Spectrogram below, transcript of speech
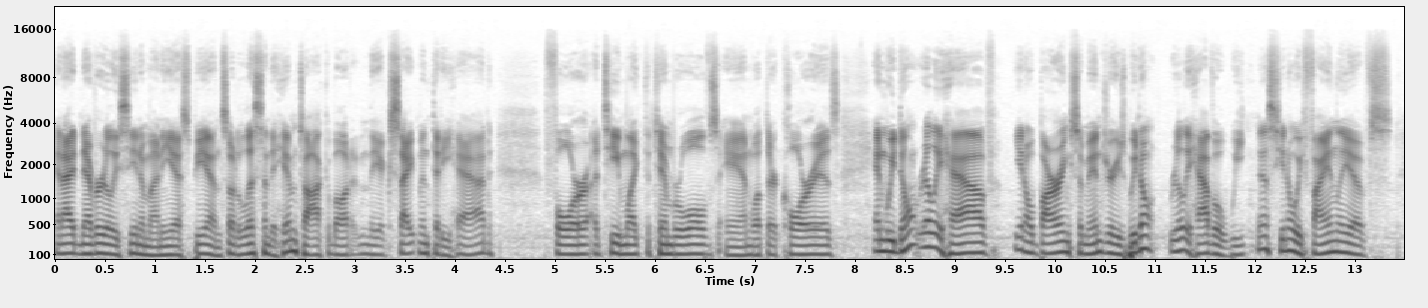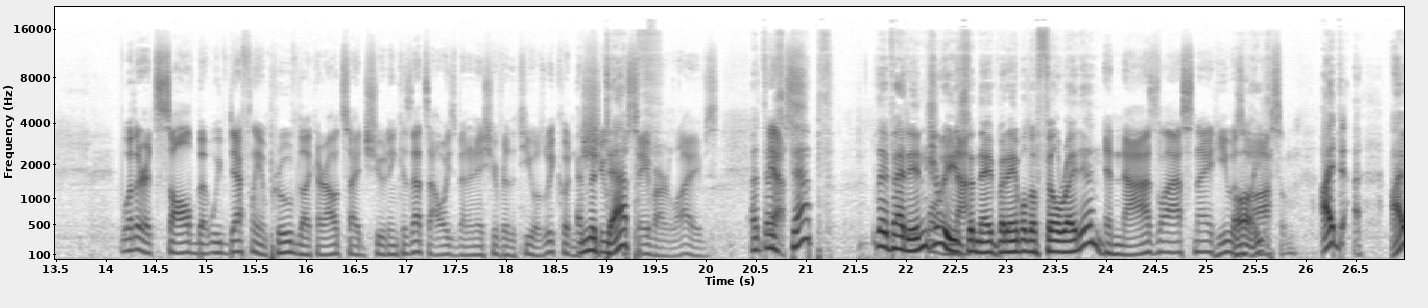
and I'd never really seen him on ESPN so to listen to him talk about it and the excitement that he had for a team like the Timberwolves and what their core is and we don't really have you know barring some injuries we don't really have a weakness you know we finally have whether it's solved but we've definitely improved like our outside shooting because that's always been an issue for the T-Wolves we couldn't And the shoot depth. to save our lives Uh, there's Yes. depth. They've had injuries not- and they've been able to fill right in. and Naz last night he was Oh, awesome I, I,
